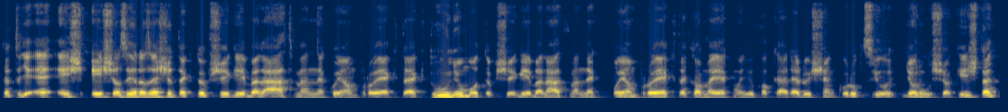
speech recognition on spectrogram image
Tehát, hogy, e- és, és azért az esetek többségében átmennek olyan projektek, túlnyomó többségében átmennek olyan projektek, amelyek mondjuk akár erősen korrupció gyanúsak is. Tehát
